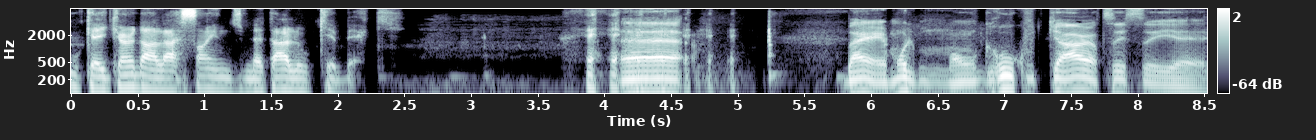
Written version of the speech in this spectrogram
ou quelqu'un dans la scène du métal au Québec? Euh, ben, moi, mon gros coup de cœur, tu sais, c'est, euh,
